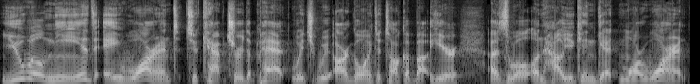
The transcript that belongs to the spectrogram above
You will need a warrant to capture the pet, which we are going to talk about here as well on how you can get more warrant.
